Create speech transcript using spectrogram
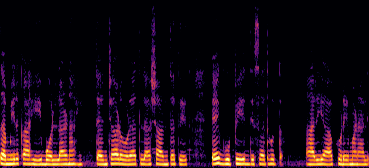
समीर काही बोलला नाही. त्यांच्या डोळ्यातल्या शांततेत एक गुपित दिसत होतं. आर्या पुढे म्हणाली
